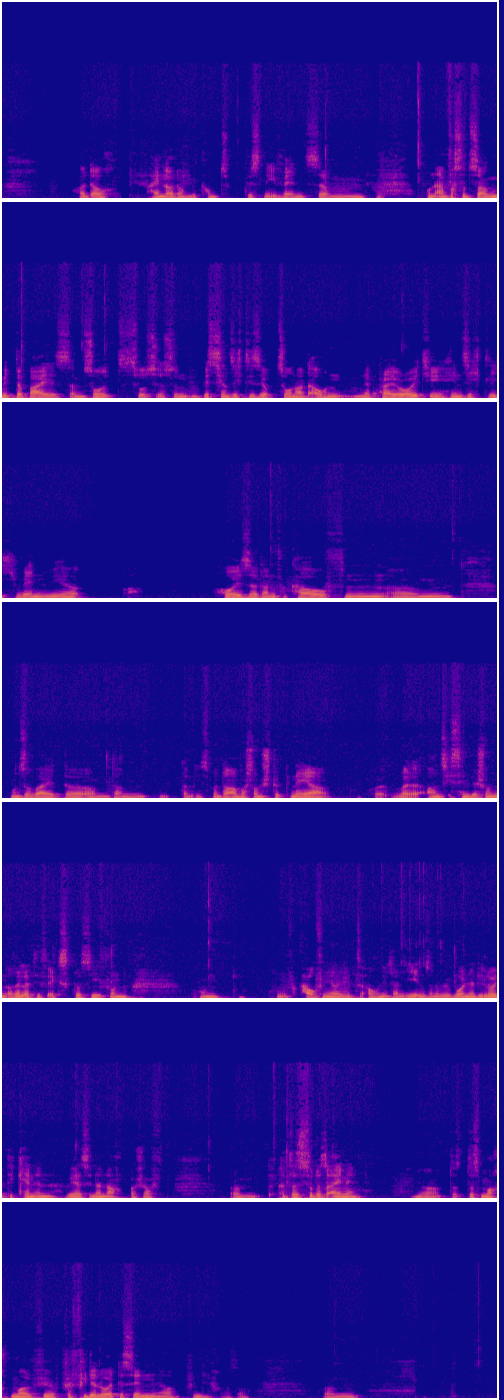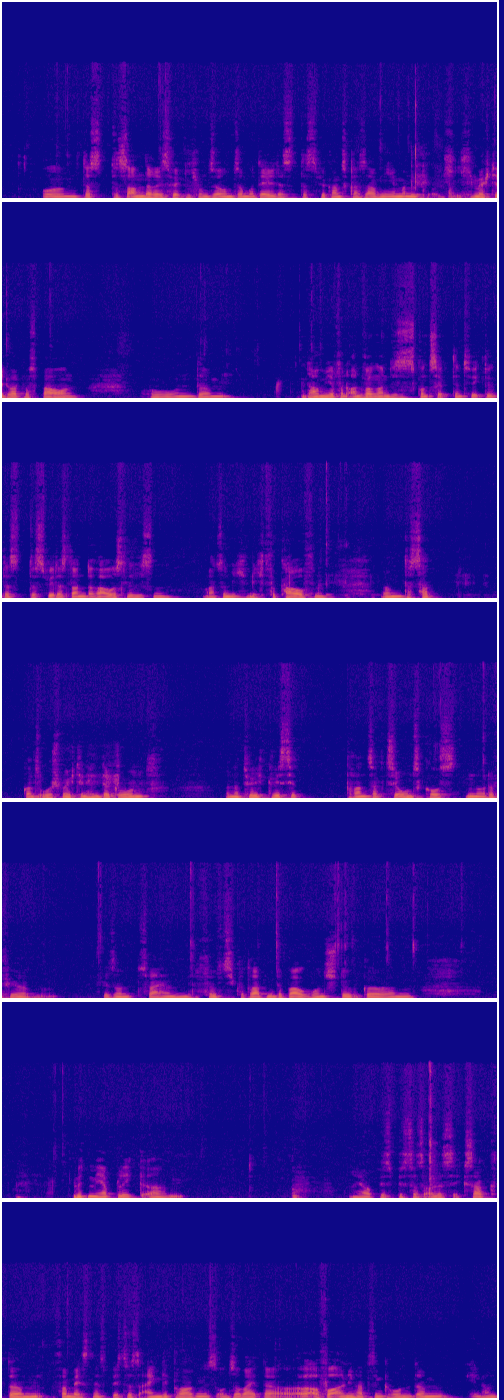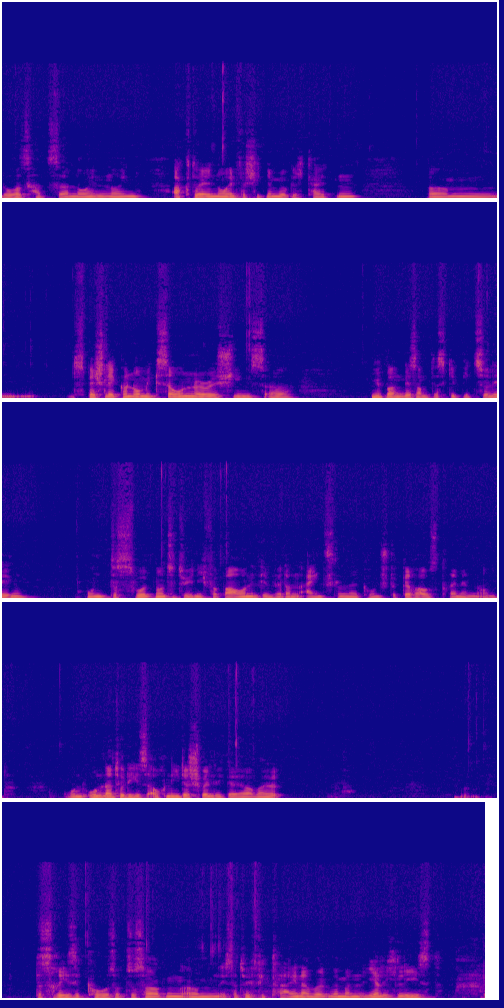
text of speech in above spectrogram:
halt auch Einladungen bekommt zu gewissen Events ähm, und einfach sozusagen mit dabei ist, ähm, so, so, so ein bisschen sich diese Option hat, auch eine Priority hinsichtlich, wenn wir Häuser dann verkaufen ähm, und so weiter, ähm, dann, dann ist man da aber schon ein Stück näher, weil, weil an sich sind wir schon relativ exklusiv und, und, und verkaufen ja jetzt auch nicht an jeden, sondern wir wollen ja die Leute kennen, wer ist in der Nachbarschaft. Ähm, das ist so das eine. Ja, das, das macht mal für, für viele Leute Sinn, ja, finde ich. Also, ähm, und das, das andere ist wirklich unser, unser Modell, dass, dass wir ganz klar sagen, jemand, ich, ich möchte dort was bauen. Und ähm, da haben wir von Anfang an dieses Konzept entwickelt, dass, dass wir das Land rausließen, also nicht, nicht verkaufen. Ähm, das hat ganz ursprünglich den Hintergrund, natürlich gewisse Transaktionskosten oder für, für so ein 250 Quadratmeter Baugrundstück ähm, mit Mehrblick, ähm, ja, bis, bis das alles exakt ähm, vermessen ist, bis das eingetragen ist und so weiter. Aber vor allen Dingen hat es den Grund, ähm, in Honduras hat es äh, neun, neun, aktuell neun verschiedene Möglichkeiten, ähm, Special Economic Zone Regimes äh, über ein gesamtes Gebiet zu legen. Und das wollten wir uns natürlich nicht verbauen, indem wir dann einzelne Grundstücke raustrennen und, und, und natürlich ist auch niederschwelliger, ja, weil das Risiko sozusagen ähm, ist natürlich viel kleiner, wenn man jährlich liest,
